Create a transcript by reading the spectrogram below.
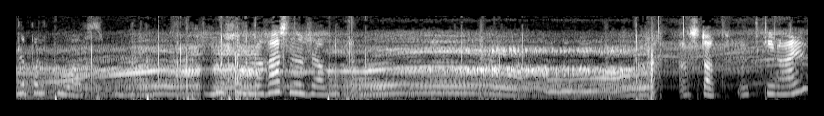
Припаркувався. Більше на газ нажав. А, стоп, ну такий реально.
